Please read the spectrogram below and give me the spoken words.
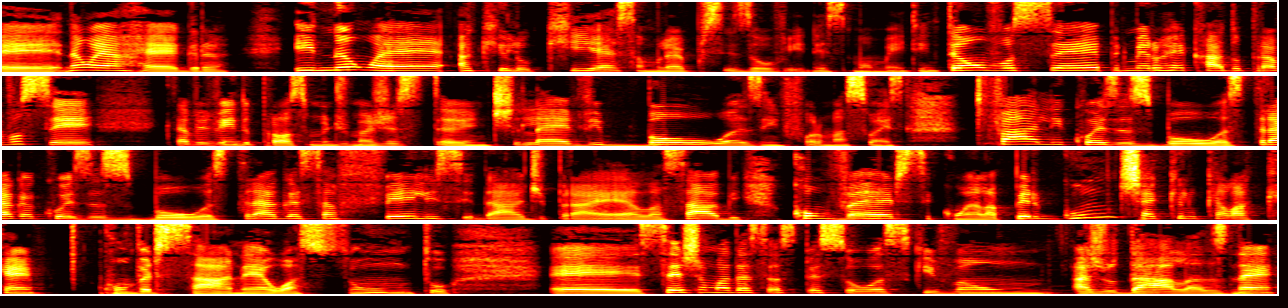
é, não é a regra e não é aquilo que essa mulher precisa ouvir nesse momento. Então, você, primeiro recado para você que está vivendo próximo de uma gestante, leve boas informações, fale coisas boas, traga coisas boas, traga essa felicidade para ela, sabe? Converse com ela, pergunte aquilo que ela quer conversar, né, o assunto, é, seja uma dessas pessoas que vão ajudá-las, né,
